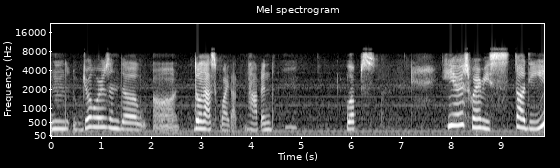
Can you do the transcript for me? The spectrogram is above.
mm, drawers and the. Uh, don't ask why that happened. Whoops. Here's where we study.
